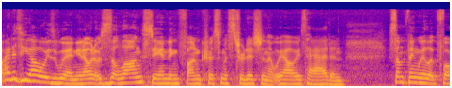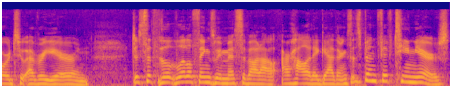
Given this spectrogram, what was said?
why does he always win you know and it was a long standing fun christmas tradition that we always had and something we look forward to every year and just the, the little things we miss about our, our holiday gatherings. It's been 15 years.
